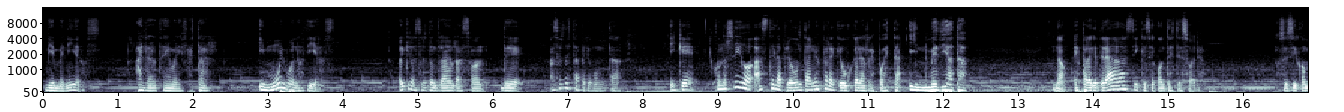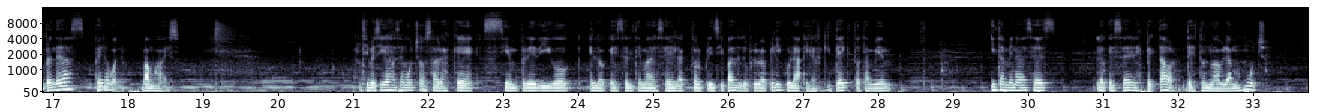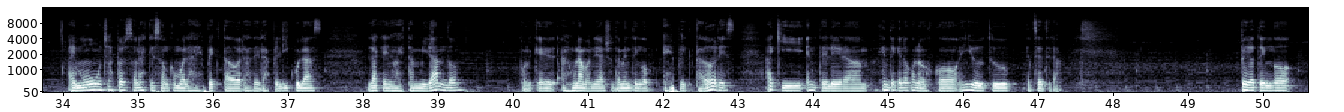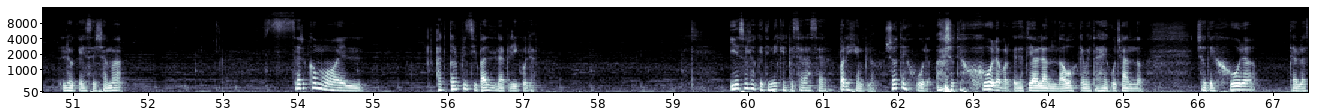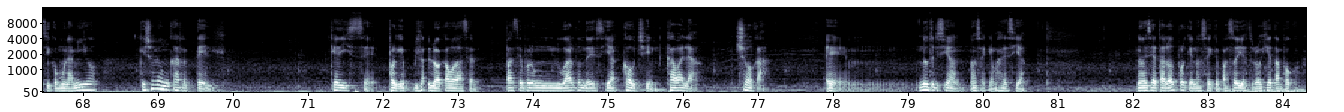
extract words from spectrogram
Bienvenidos al arte de manifestar y muy buenos días. Hoy quiero hacerte entrar en razón de hacerte esta pregunta y que cuando yo digo hazte la pregunta no es para que busques la respuesta inmediata. No, es para que te la hagas y que se conteste sola. No sé si comprenderás, pero bueno, vamos a eso. Si me sigues hace mucho sabrás que siempre digo en lo que es el tema de ser el actor principal de tu propia película, el arquitecto también y también a veces lo que es ser el espectador. De esto no hablamos mucho. Hay muchas personas que son como las espectadoras de las películas, las que nos están mirando, porque de alguna manera yo también tengo espectadores aquí en Telegram, gente que no conozco, en YouTube, etc. Pero tengo lo que se llama ser como el actor principal de la película. Y eso es lo que tienes que empezar a hacer. Por ejemplo, yo te juro, yo te juro porque te estoy hablando a vos que me estás escuchando, yo te juro, te hablo así como un amigo, que yo veo un cartel que dice, porque lo acabo de hacer, pasé por un lugar donde decía coaching, kabbalah, yoga, em, nutrición, no sé qué más decía. No decía tarot porque no sé qué pasó y astrología tampoco.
